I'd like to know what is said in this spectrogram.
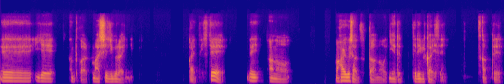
えー家、なんとか、まあ7時ぐらいに帰ってきて、で、あの、まあ、配偶者はずっとあの家でテレビ回線使って、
